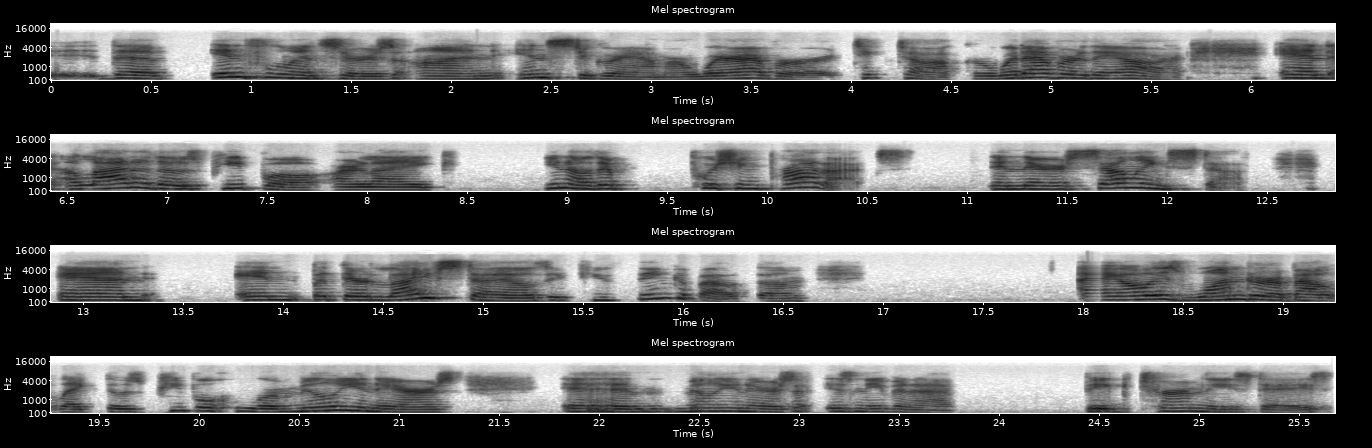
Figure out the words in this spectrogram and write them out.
eh, the influencers on instagram or wherever or tiktok or whatever they are. And a lot of those people are like you know they're pushing products and they're selling stuff. And and but their lifestyles if you think about them I always wonder about like those people who are millionaires, and millionaires isn't even a big term these days,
